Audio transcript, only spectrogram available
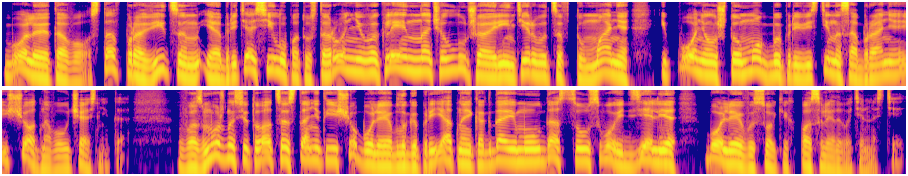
Более того, став провидцем и обретя силу потустороннего, Клейн начал лучше ориентироваться в тумане и понял, что мог бы привести на собрание еще одного участника — Возможно, ситуация станет еще более благоприятной, когда ему удастся усвоить зелье более высоких последовательностей.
